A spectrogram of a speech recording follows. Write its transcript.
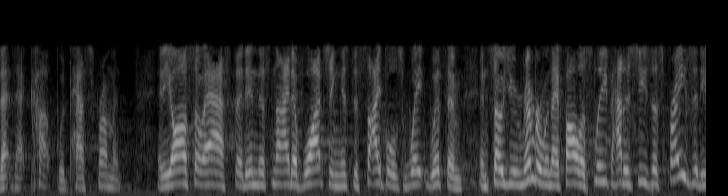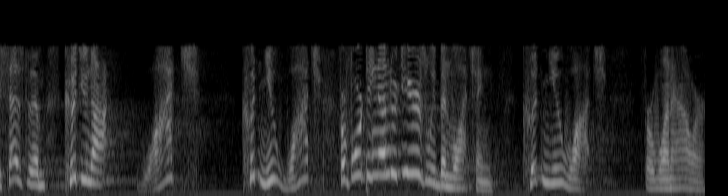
that that cup would pass from it. And he also asked that in this night of watching, his disciples wait with him. And so you remember when they fall asleep, how does Jesus phrase it? He says to them, Could you not watch? Couldn't you watch? For 1400 years we've been watching. Couldn't you watch for one hour?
